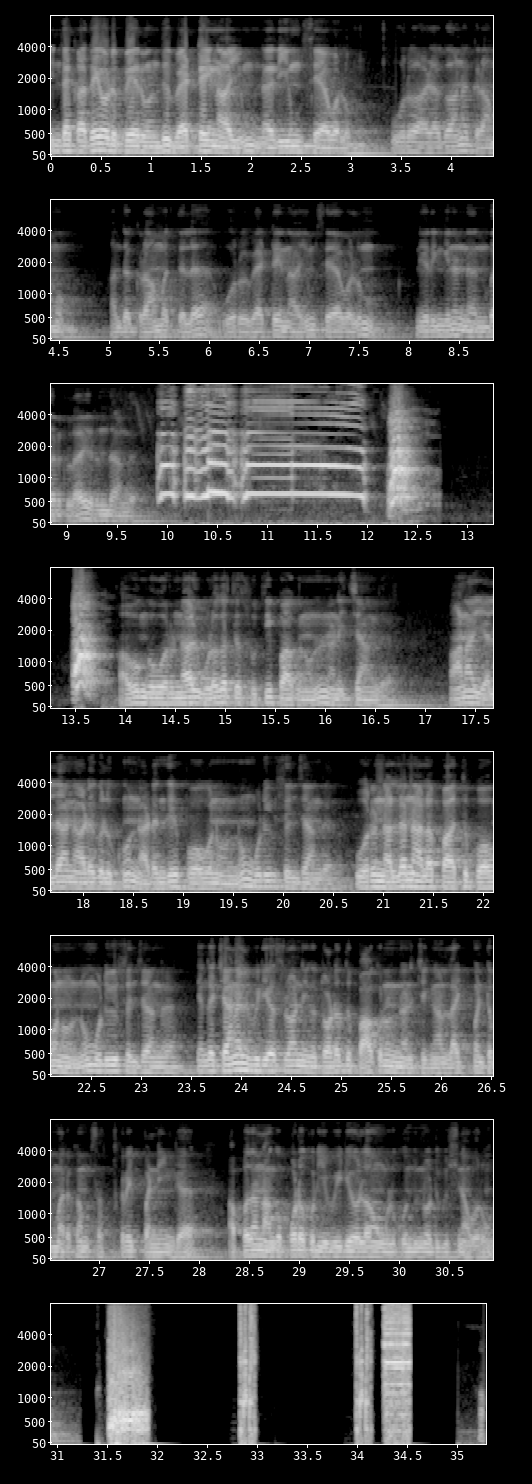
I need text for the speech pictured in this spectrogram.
இந்த கதையோட பேர் வந்து வேட்டை நாயும் நரியும் சேவலும். ஒரு அழகான கிராமம். அந்த கிராமத்தில் ஒரு வேட்டை நாயும் சேவலும் நெருங்கின நண்பர்களாக இருந்தாங்க. அவங்க ஒரு நாள் உலகத்தை சுற்றி பார்க்கணுன்னு நினச்சாங்க. ஆனால் எல்லா நாடுகளுக்கும் நடந்தே போகணும்னு முடிவு செஞ்சாங்க. ஒரு நல்ல நாளாக பார்த்து போகணும்னு முடிவு செஞ்சாங்க. எங்கள் சேனல் வீடியோஸ்லாம் நீங்கள் தொடர்ந்து பார்க்கணுன்னு நினச்சிங்கன்னா லைக் பண்ணிட்டு மறக்காமல் சப்ஸ்கிரைப் பண்ணிங்க. அப்போ தான் நாங்கள் போடக்கூடிய வீடியோலாம் உங்களுக்கு வந்து நோட்டிஃபிகேஷனாக வரும்.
